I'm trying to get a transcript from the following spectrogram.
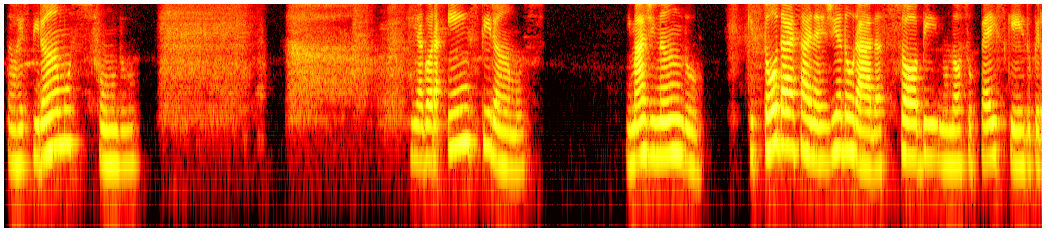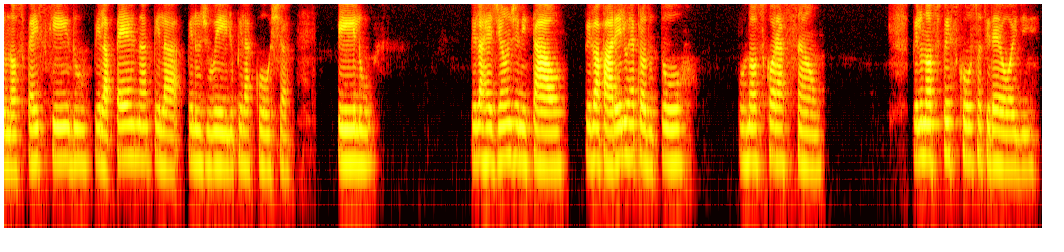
Então, respiramos fundo. E agora inspiramos, imaginando que toda essa energia dourada sobe no nosso pé esquerdo, pelo nosso pé esquerdo, pela perna, pela, pelo joelho, pela coxa, pelo, pela região genital, pelo aparelho reprodutor, por nosso coração, pelo nosso pescoço, a tireoide,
